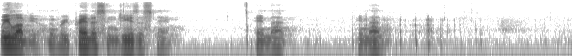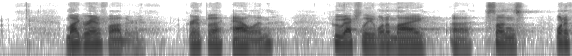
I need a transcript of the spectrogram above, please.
We love you, and we pray this in Jesus' name. Amen. Amen. My grandfather, Grandpa Allen, who actually one of my uh, sons, one of,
